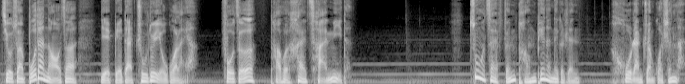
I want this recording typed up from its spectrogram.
就算不带脑子，也别带猪队友过来呀，否则他会害惨你的。坐在坟旁边的那个人忽然转过身来，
